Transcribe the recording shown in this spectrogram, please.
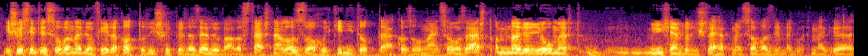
És őszintén szóval nagyon félek attól is, hogy például az előválasztásnál azzal, hogy kinyitották az online szavazást, ami nagyon jó, mert Münchenből is lehet majd szavazni, meg, meg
